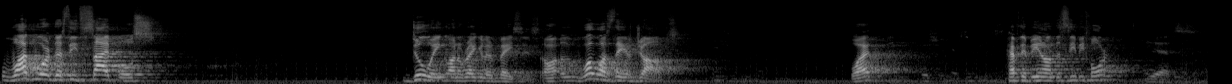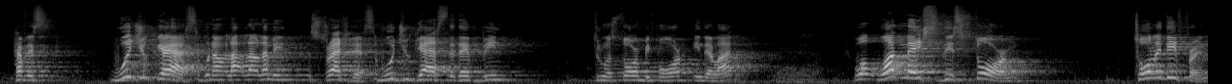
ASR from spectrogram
what were the disciples doing on a regular basis? Uh, what was their jobs? What? Have they been on the sea before? Yes. Have they? Would you guess? Well, now, let me stretch this. Would you guess that they've been through a storm before in their life? Yes. Well, what makes this storm totally different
